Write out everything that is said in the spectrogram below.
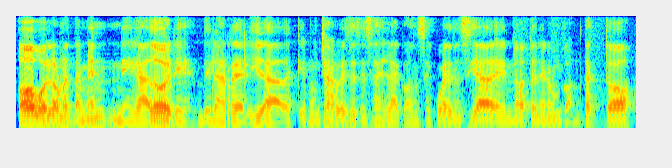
o volverme también negadore de la realidad, que muchas veces esa es la consecuencia de no tener un contacto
